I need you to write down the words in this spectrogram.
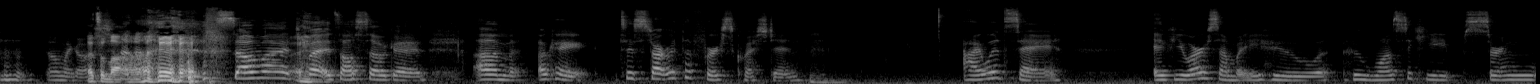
oh my gosh. That's a lot, huh? so much, but it's all so good. Um, okay, to start with the first question, I would say if you are somebody who who wants to keep certain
